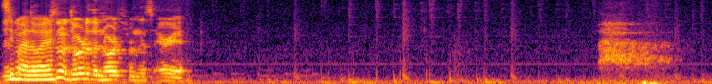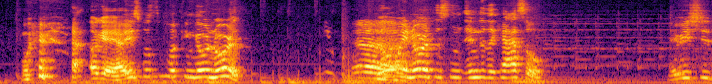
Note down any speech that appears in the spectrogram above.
There's See, by the way- there's no door to the north from this area. Where? okay, how are you supposed to fucking go north? The only way north is into the castle. Maybe you should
